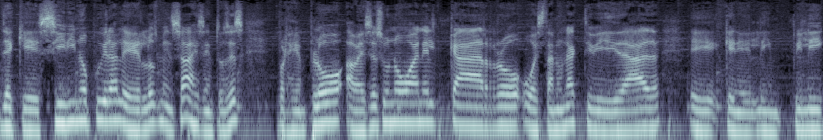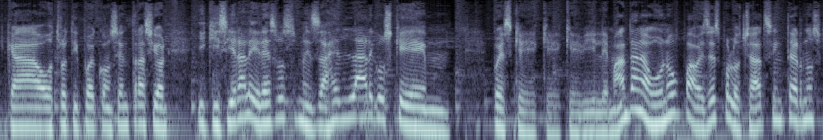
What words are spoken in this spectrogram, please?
de que Siri no pudiera leer los mensajes. Entonces, por ejemplo, a veces uno va en el carro o está en una actividad eh, que le implica otro tipo de concentración y quisiera leer esos mensajes largos que mm, pues que, le mandan a uno a veces por los chats internos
